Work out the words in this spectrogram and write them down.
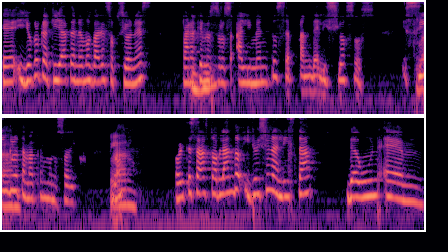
Eh, y yo creo que aquí ya tenemos varias opciones para que nuestros alimentos sepan deliciosos, sin glutamato monosódico. Claro. Ahorita estabas tú hablando y yo hice una lista de un, em,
